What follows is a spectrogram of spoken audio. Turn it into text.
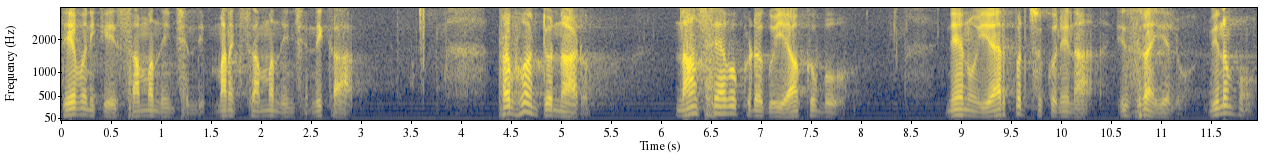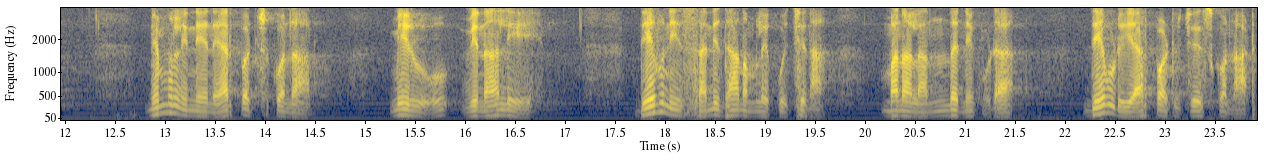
దేవునికి సంబంధించింది మనకు సంబంధించింది కాదు. ప్రభు అంటున్నాడు నా సేవకుడగు యాకుబు నేను ఏర్పరచుకునిన ఇజ్రాయేలు వినుము మిమ్మల్ని నేను ఏర్పరచుకున్నాను మీరు వినాలి. దేవుని సన్నిధానంలోకి వచ్చిన మనలందరినీ కూడా దేవుడు ఏర్పాటు చేసుకున్నాడు.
